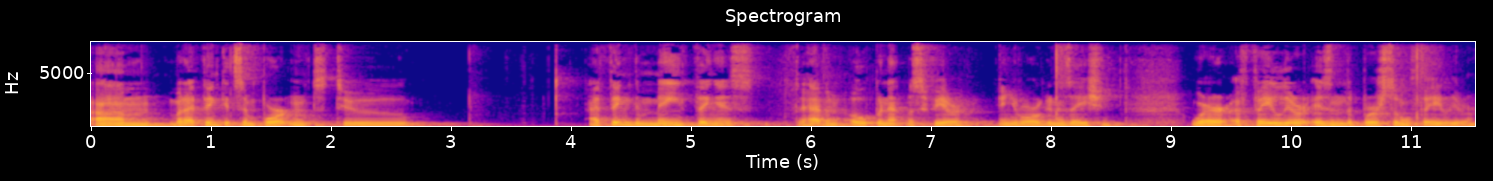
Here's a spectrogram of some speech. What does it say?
Um, but I think it's important to. I think the main thing is to have an open atmosphere in your organization where a failure isn't a personal failure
